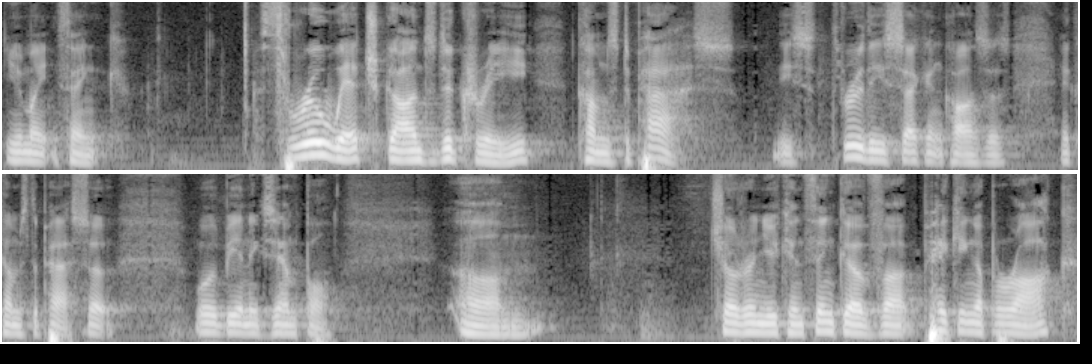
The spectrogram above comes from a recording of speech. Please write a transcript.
you might think, through which God's decree comes to pass. These, through these second causes, it comes to pass. So what would be an example? Um, children, you can think of uh, picking up a rock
